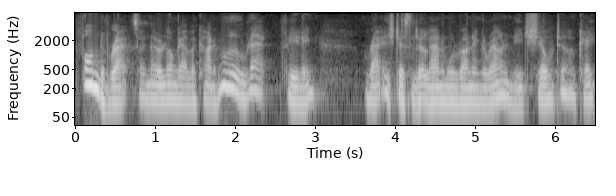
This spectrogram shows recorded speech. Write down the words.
fond of rats. I no longer have a kind of ooh rat feeling. Rat is just a little animal running around and needs shelter, okay?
